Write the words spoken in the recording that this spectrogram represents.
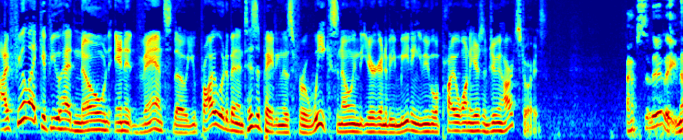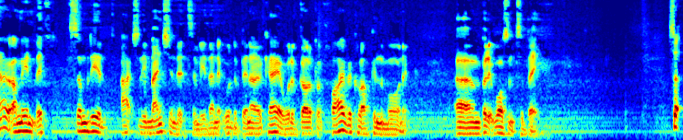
I feel like if you had known in advance, though, you probably would have been anticipating this for weeks, knowing that you're going to be meeting. You will probably want to hear some Jimmy Hart stories. Absolutely. No, I mean, if somebody had actually mentioned it to me, then it would have been okay. I would have got up at five o'clock in the morning. Um, but it wasn't to be. So,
